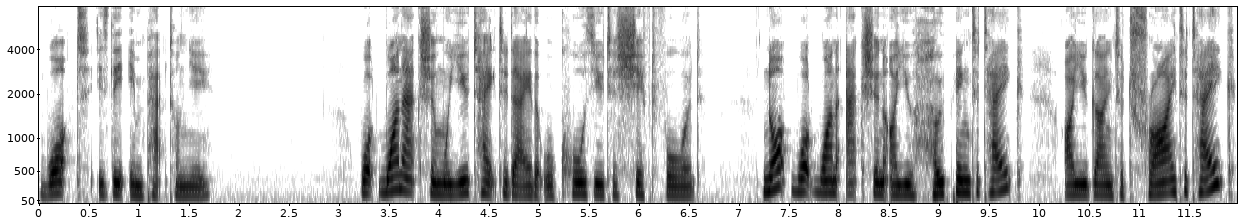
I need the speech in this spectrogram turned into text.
What is the impact on you? What one action will you take today that will cause you to shift forward? Not what one action are you hoping to take, are you going to try to take,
